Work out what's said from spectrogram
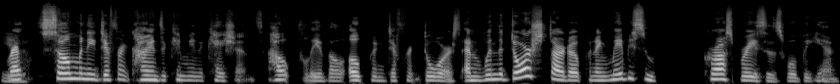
Yeah. Right. So many different kinds of communications. Hopefully, they'll open different doors. And when the doors start opening, maybe some cross breezes will begin.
